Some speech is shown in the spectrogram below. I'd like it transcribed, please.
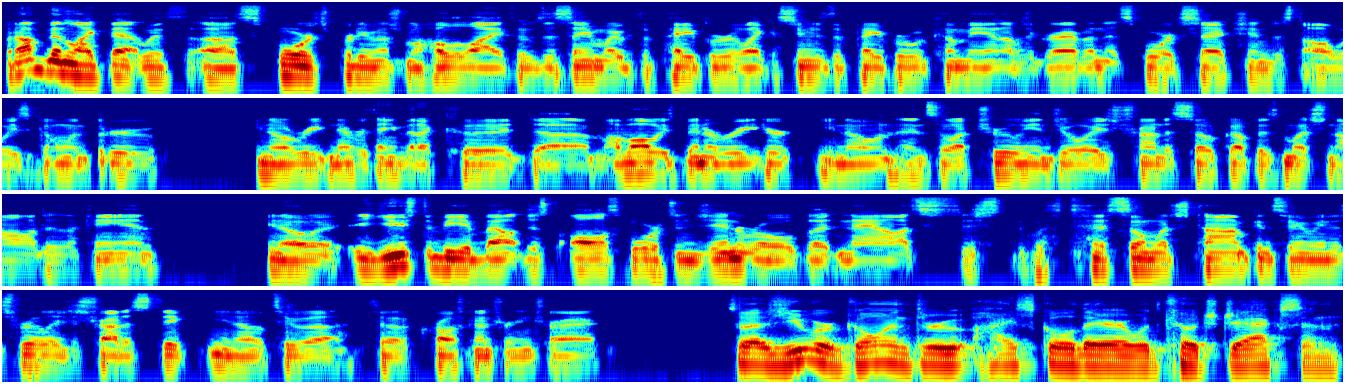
but I've been like that with uh, sports pretty much my whole life. It was the same way with the paper. Like as soon as the paper would come in, I was grabbing that sports section, just always going through you know, reading everything that I could. Um, I've always been a reader, you know, and, and so I truly enjoy trying to soak up as much knowledge as I can you know, it used to be about just all sports in general, but now it's just with so much time consuming, it's really just try to stick, you know, to a to a cross country and track. So as you were going through high school there with Coach Jackson,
